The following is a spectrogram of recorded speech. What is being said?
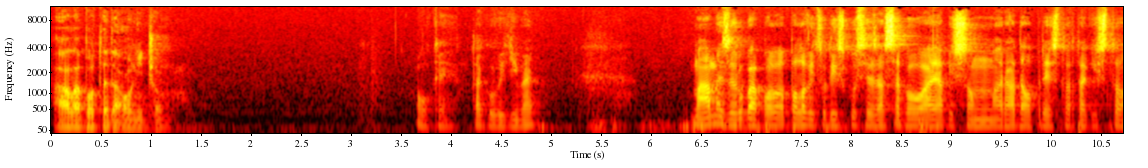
alebo teda o ničom. OK, tak uvidíme. Máme zhruba polovicu diskusie za sebou a ja by som rád dal priestor takisto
